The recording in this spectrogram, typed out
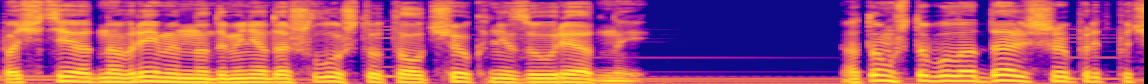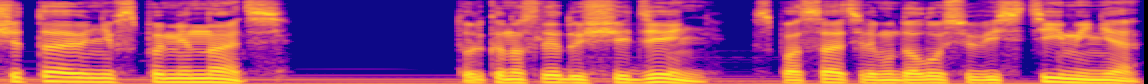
Почти одновременно до меня дошло, что толчок незаурядный. О том, что было дальше, предпочитаю не вспоминать. Только на следующий день спасателям удалось увести меня.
